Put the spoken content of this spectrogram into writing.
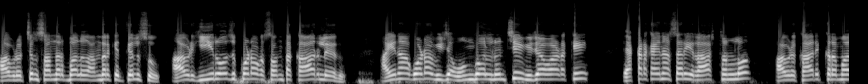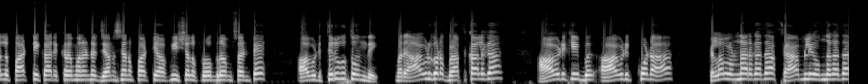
ఆవిడ వచ్చిన సందర్భాలు అందరికీ తెలుసు. ఆవిడ ఈ రోజు కూడా ఒక సొంత కారు లేదు. అయినా కూడా విజయ ఒంగోలు నుంచి విజయవాడకి ఎక్కడికైనా సరే ఈ రాష్ట్రంలో ఆవిడ కార్యక్రమాలు పార్టీ కార్యక్రమాలు అంటే జనసేన పార్టీ అఫీషియల్ ప్రోగ్రామ్స్ అంటే ఆవిడ తిరుగుతుంది. మరి ఆవిడ కూడా బ్రతకాలిగా? ఆవిడకి ఆవిడకి కూడా పిల్లలు ఉన్నారు కదా ఫ్యామిలీ ఉంది కదా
